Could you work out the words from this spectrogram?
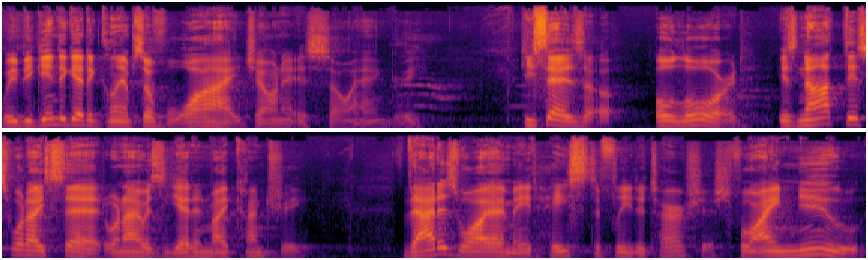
we begin to get a glimpse of why Jonah is so angry. He says, O Lord, is not this what I said when I was yet in my country? That is why I made haste to flee to Tarshish, for I knew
